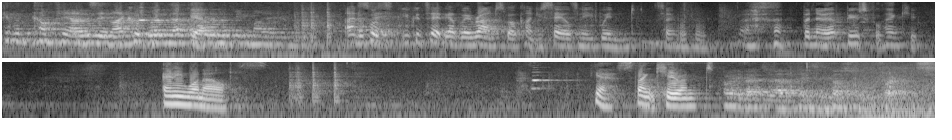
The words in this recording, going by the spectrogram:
given the country I was in, I could well, that could yeah. well have been my and of course, you could say it the other way around as well, can't you? Sails need wind. So, mm-hmm. but no, that's beautiful. Thank you. Anyone else? Yes, thank you. And coming back to our Pentecostal friends,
